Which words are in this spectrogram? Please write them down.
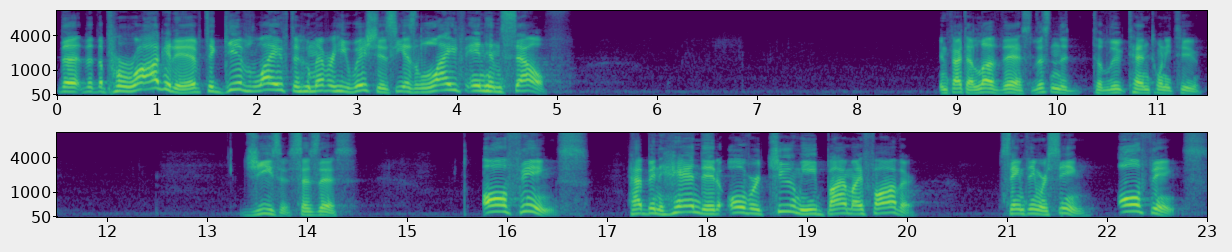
the, the, the prerogative to give life to whomever he wishes. He has life in himself. In fact, I love this. Listen to, to Luke 10 22. Jesus says this All things have been handed over to me by my Father. Same thing we're seeing. All things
